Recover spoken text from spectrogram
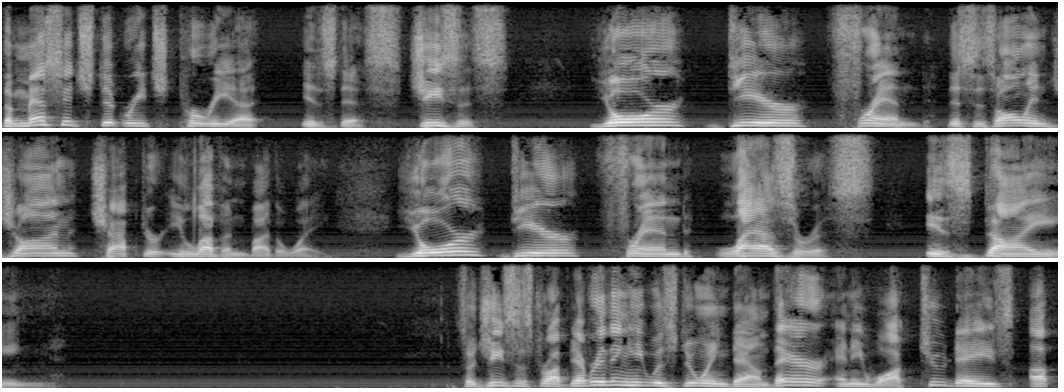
The message that reached Perea is this Jesus, your dear friend, this is all in John chapter 11, by the way. Your dear friend Lazarus is dying. So Jesus dropped everything he was doing down there and he walked two days up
